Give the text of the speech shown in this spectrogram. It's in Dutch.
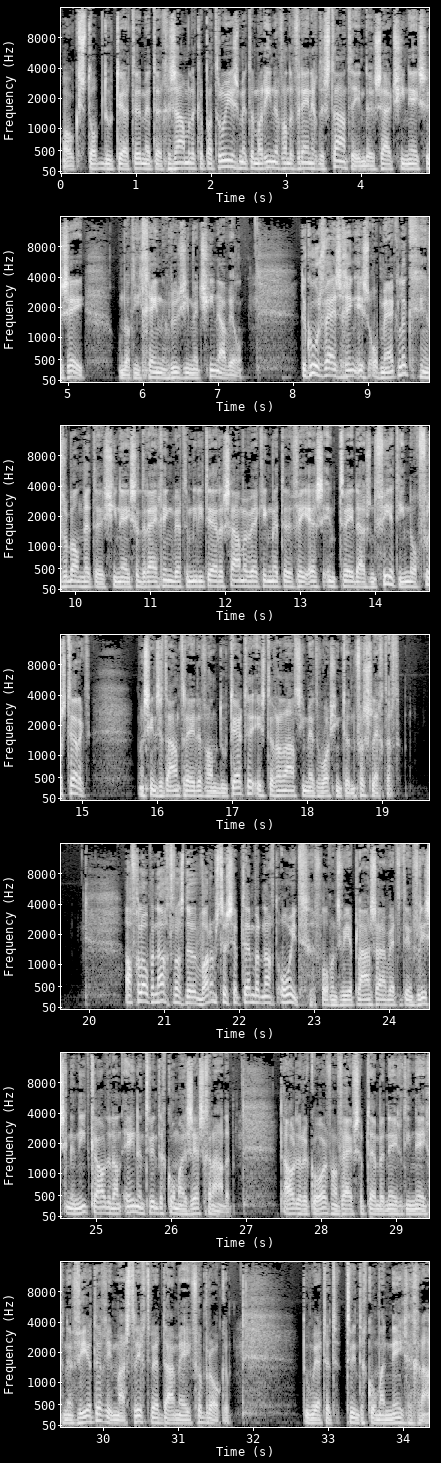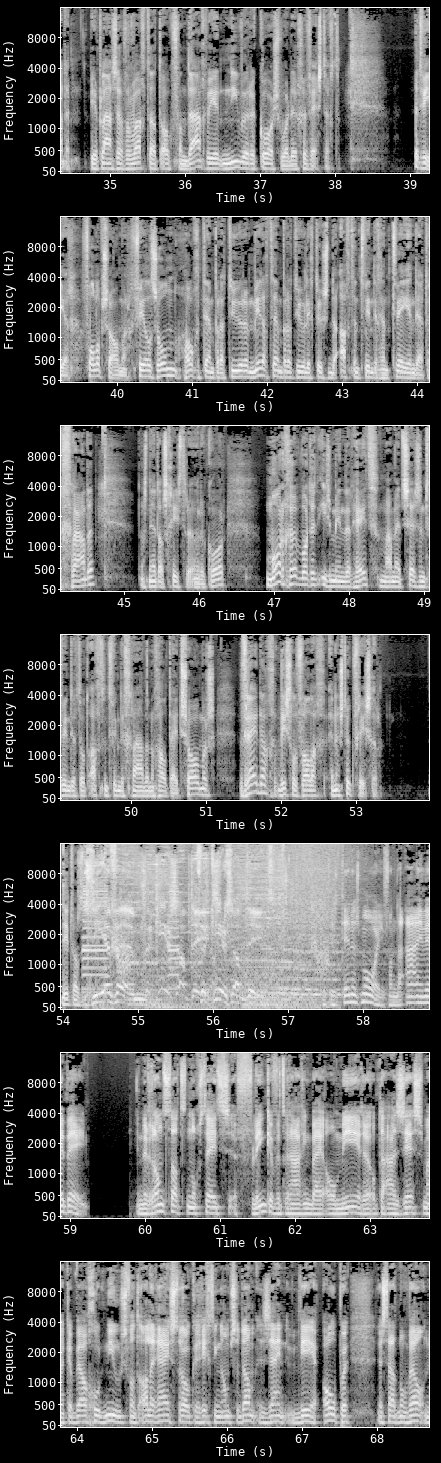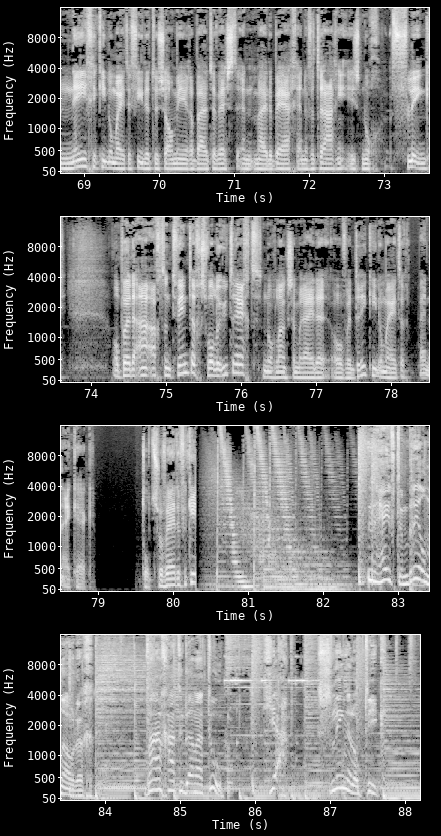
Ook stopt Duterte met de gezamenlijke patrouilles met de marine van de Verenigde Staten in de Zuid-Chinese zee, omdat hij geen ruzie met China wil. De koerswijziging is opmerkelijk. In verband met de Chinese dreiging werd de militaire samenwerking met de VS in 2014 nog versterkt. Maar sinds het aantreden van Duterte is de relatie met Washington verslechterd. Afgelopen nacht was de warmste septembernacht ooit. Volgens Weerplaza werd het in Vlissingen niet kouder dan 21,6 graden. Het oude record van 5 september 1949 in Maastricht werd daarmee verbroken. Toen werd het 20,9 graden. Weerplaza verwacht dat ook vandaag weer nieuwe records worden gevestigd. Het weer, volop zomer. Veel zon, hoge temperaturen. Middagtemperatuur ligt tussen de 28 en 32 graden. Dat is net als gisteren een record. Morgen wordt het iets minder heet, maar met 26 tot 28 graden nog altijd zomers. Vrijdag wisselvallig en een stuk frisser. Dit was de ZFM. Verkeersupdate. Verkeersupdate. Het is Dennis Mooi van de ANWB. In de Randstad nog steeds flinke vertraging bij Almere op de A6. Maar ik heb wel goed nieuws, want alle rijstroken richting Amsterdam zijn weer open. Er staat nog wel 9 kilometer file tussen Almere Buitenwest en Muidenberg. En de vertraging is nog flink. Op de A28 Zwolle-Utrecht nog langzaam rijden over 3 kilometer bij Nijkerk. Tot zover de verkeer. U heeft een bril nodig. Waar gaat u dan naartoe? Ja, slingeroptiek.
